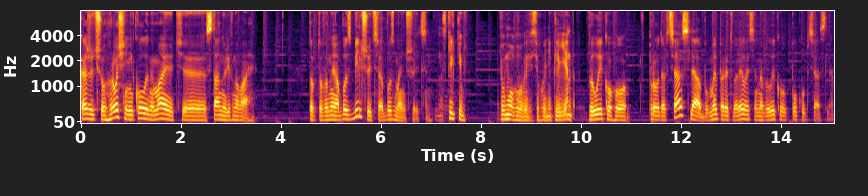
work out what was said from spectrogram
Кажуть, що гроші ніколи не мають е, стану рівноваги. Тобто вони або збільшуються, або зменшуються. Наскільки вимогливий сьогодні клієнт? Великого продавця слябу ми перетворилися на великого покупця слябу.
